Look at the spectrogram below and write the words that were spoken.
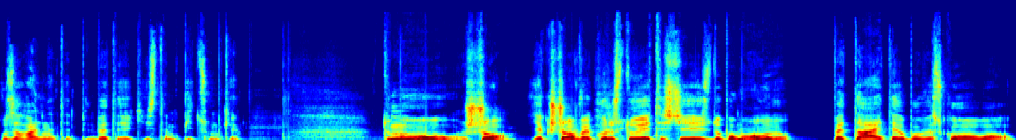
узагальнити, підбити якісь там підсумки. Тому що, якщо ви користуєтесь чиєюсь допомогою, питайте обов'язково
